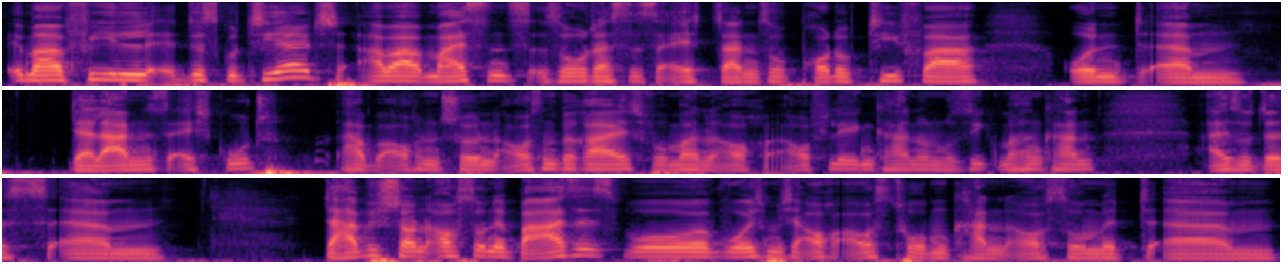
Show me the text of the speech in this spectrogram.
immer viel diskutiert, aber meistens so, dass es echt dann so produktiv war und ähm, der Laden ist echt gut habe auch einen schönen Außenbereich, wo man auch auflegen kann und Musik machen kann. Also das, ähm, da habe ich schon auch so eine Basis, wo, wo ich mich auch austoben kann, auch so mit, ähm,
